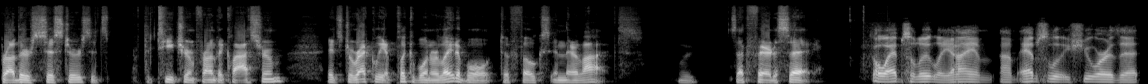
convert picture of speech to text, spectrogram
brothers, sisters. It's the teacher in front of the classroom. It's directly applicable and relatable to folks in their lives. Is that fair to say? Oh, absolutely. I am. I'm absolutely sure that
